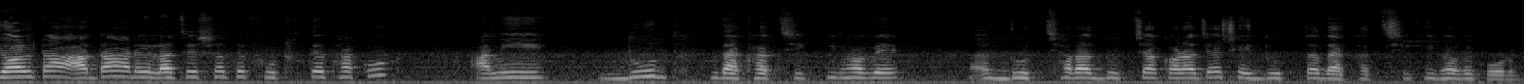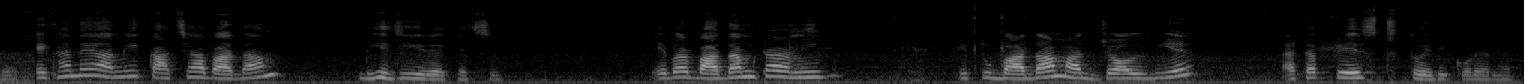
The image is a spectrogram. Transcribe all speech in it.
জলটা আদা আর এলাচের সাথে ফুটতে থাকুক, আমি দুধ দেখাচ্ছি কীভাবে, দুধ ছাড়া দুধ চা করা যায়, সেই দুধটা দেখাচ্ছি কীভাবে করব। এখানে আমি কাঁচা বাদাম ভিজিয়ে রেখেছি। এবার বাদামটা আমি একটু বাদাম আর জল দিয়ে একটা পেস্ট তৈরি করে নেব।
